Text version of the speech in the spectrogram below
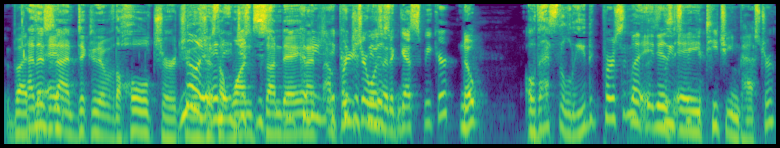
but And this is not indicative of the whole church. No, it was just a one just- Sunday, and be- I'm pretty sure was this- it a guest speaker? Nope, Oh, that's the lead person. but it is a speaker? teaching pastor.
